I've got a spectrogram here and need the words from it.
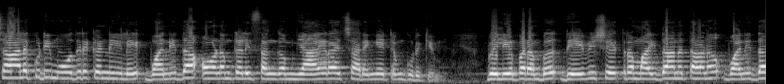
ചാലക്കുടി മോതിരക്കണ്ണിയിലെ വനിതാ ഓണം കളി സംഘം ഞായറാഴ്ച അരങ്ങേറ്റം കുറിക്കും. വലിയപറമ്പ് ദേവീക്ഷേത്ര മൈതാനത്താണ് വനിതാ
